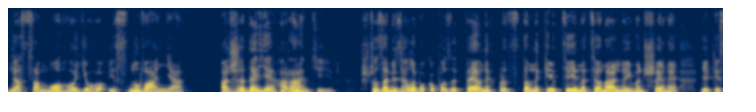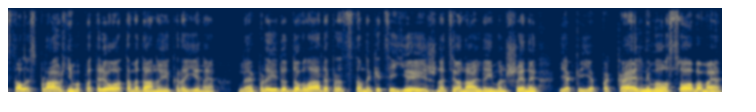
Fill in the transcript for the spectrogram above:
для самого його існування. Адже де є гарантії, що замість глибоко позитивних представників цієї національної меншини, які стали справжніми патріотами даної країни, не прийдуть до влади представники цієї ж національної меншини, які є пекельними особами,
